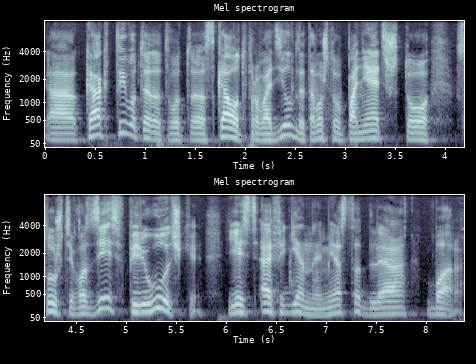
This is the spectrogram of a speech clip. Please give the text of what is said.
А как ты вот этот вот э, скаут проводил для того, чтобы понять, что, слушайте, вот здесь, в переулочке, есть офигенное место для бара?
